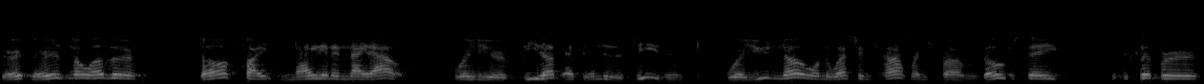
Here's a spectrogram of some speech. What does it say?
There, there is no other dogfight night in and night out where you're beat up at the end of the season, where you know on the Western Conference from Golden State to the Clippers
